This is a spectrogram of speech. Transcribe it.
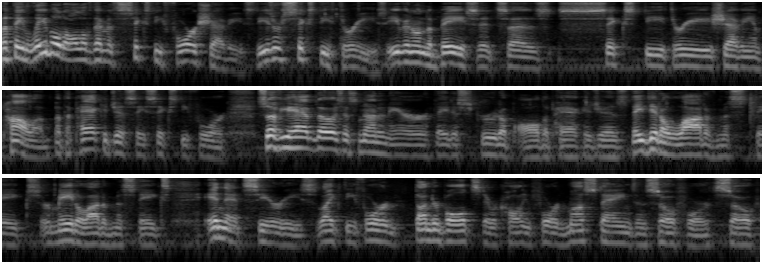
But they labeled all of them as 64 Chevys. These are 63s. Even on the base, it says 63 Chevy Impala, but the packages say 64. So if you have those, it's not an error. They just screwed up all the packages. They did a lot of mistakes, or made a lot of mistakes in that series. Like the Ford Thunderbolts, they were calling Ford Mustangs and so forth. So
